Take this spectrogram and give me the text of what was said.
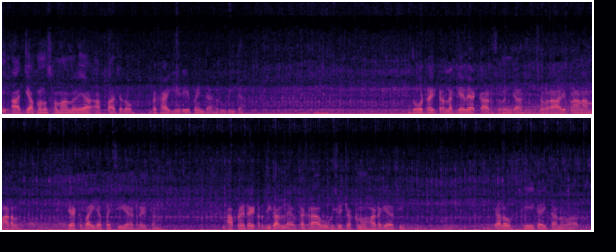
ਤੇ ਅੱਜ ਆਪਾਂ ਨੂੰ ਸਮਾਂ ਮਿਲਿਆ, ਆਪਾਂ ਚਲੋ ਦਿਖਾਈਏ ਰੇ ਪੈਂਦਾ ਰੂੜੀ ਦਾ। ਦੋ ਟਰੈਕਟਰ ਲੱਗੇ ਹੋਏ ਆ, ਇੱਕ 855 ਸਵਰਾਜ ਪੁਰਾਣਾ ਮਾਡਲ ਤੇ ਇੱਕ ਬਾਈ ਦਾ 25 ਦਾ ਟਰੈਕਟਰ। ਆਪਣੇ ਟਰੈਕਟਰ ਦੀ ਗੱਲ ਲੈਫਟ ਖਰਾਬ ਹੋ ਗਈ ਸੀ ਚੱਕਣੋਂ ਹਟ ਗਿਆ ਸੀ। ਚਲੋ ਠੀਕ ਹੈ ਜੀ, ਧੰਨਵਾਦ।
